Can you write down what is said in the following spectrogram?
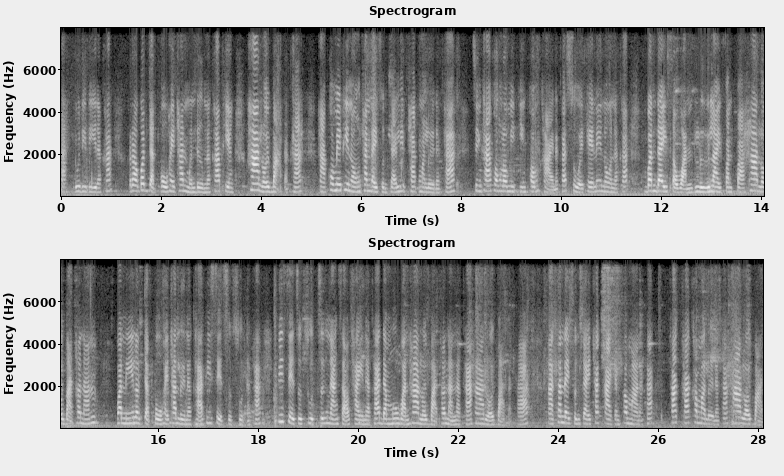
ค่ะ ดูดีๆนะคะ เราก็จัดโปรให้ท่านเหมือนเดิมนะคะ เพียง 500 บาทนะคะ หากพ่อแม่พี่น้องท่านใดสนใจรีบทักมาเลยนะคะสินค้าของเรามีจริงพร้อมขายนะคะ สวยแท้แน่นอนนะคะ บันไดสวรรค์หรือลายฟันปลา500 บาทเท่านั้น วันนี้เราจัดโปรให้ท่านเลยนะคะ พิเศษสุดๆนะคะ พิเศษสุดๆ ซึ่งนางสาวไทยนะคะดัมเมอร์วัน 500 บาทเท่านั้นนะคะ 500 บาทนะคะหากท่านใดสนใจทักทายกันเข้ามานะคะทักทักเข้ามาเลยนะคะ 500 บาท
